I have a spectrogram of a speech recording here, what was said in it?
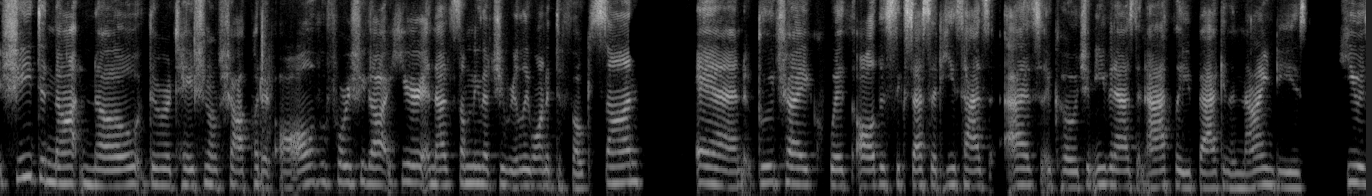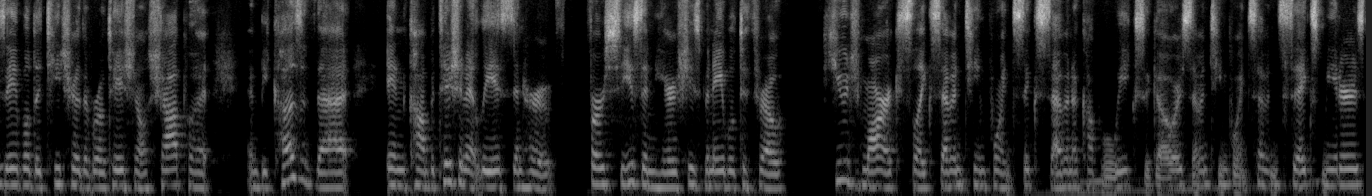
she did not know the rotational shot put at all before she got here. And that's something that she really wanted to focus on. And Blutreich, with all the success that he's had as a coach and even as an athlete back in the 90s, he was able to teach her the rotational shot put. And because of that, in competition, at least in her first season here, she's been able to throw huge marks like 17.67 a couple weeks ago or 17.76 meters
